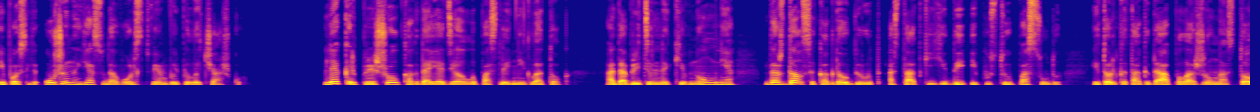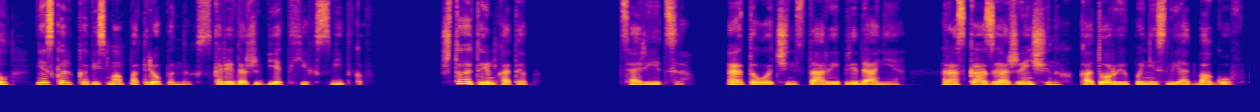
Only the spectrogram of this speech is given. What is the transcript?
и после ужина я с удовольствием выпила чашку. Лекарь пришел, когда я делала последний глоток. Одобрительно кивнул мне, дождался, когда уберут остатки еды и пустую посуду, и только тогда положил на стол несколько весьма потрепанных, скорее даже ветхих свитков. Что это, Имхотеп? Царица. Это очень старые предания, рассказы о женщинах, которые понесли от богов.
